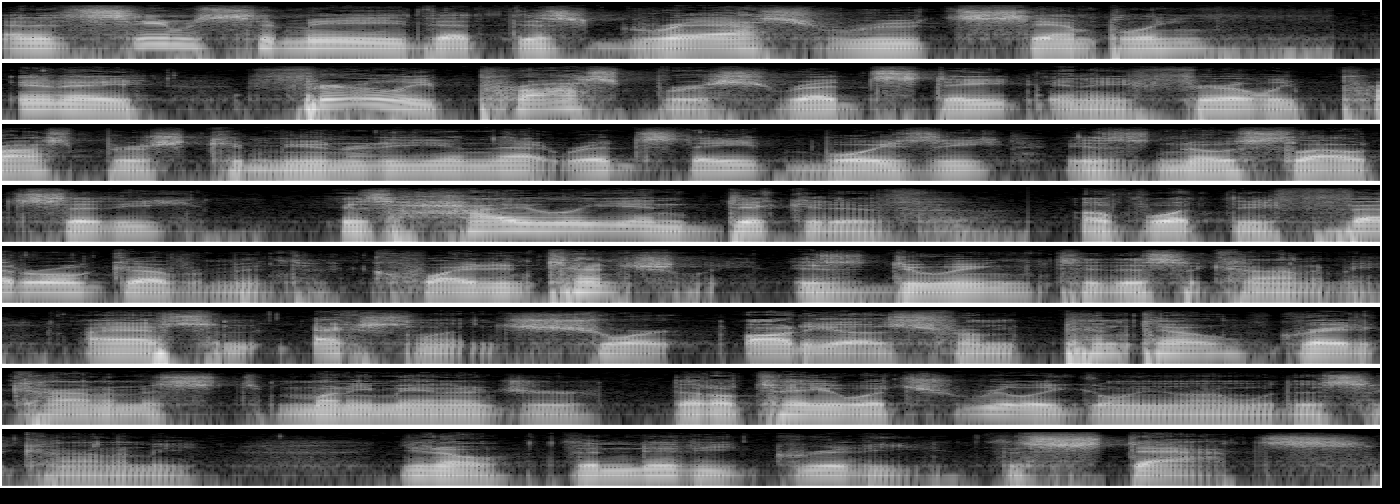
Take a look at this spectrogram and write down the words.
And it seems to me that this grassroots sampling in a fairly prosperous red state, in a fairly prosperous community in that red state, Boise is no slouch city, is highly indicative of what the federal government, quite intentionally, is doing to this economy. I have some excellent short audios from Pinto, great economist, money manager, that'll tell you what's really going on with this economy. You know, the nitty gritty, the stats.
